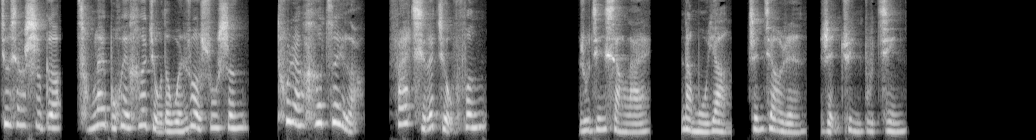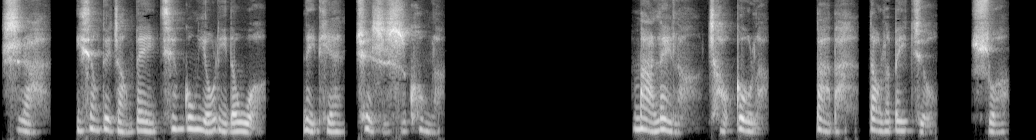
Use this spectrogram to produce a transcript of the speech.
就像是个从来不会喝酒的文弱书生，突然喝醉了，发起了酒疯。如今想来，那模样真叫人忍俊不禁。是啊，一向对长辈谦恭有礼的我，那天确实失控了，骂累了。吵够了，爸爸倒了杯酒，说：“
